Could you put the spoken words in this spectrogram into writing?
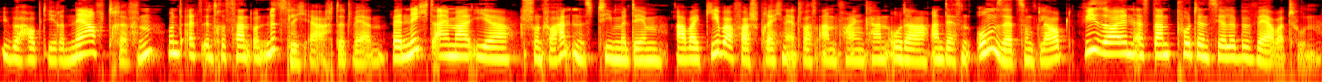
überhaupt Ihren Nerv treffen und als interessant und nützlich erachtet werden. Wenn nicht einmal Ihr schon vorhandenes Team mit dem Arbeitgeberversprechen etwas anfangen kann oder an dessen Umsetzung glaubt, wie sollen es dann potenzielle Bewerber tun?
